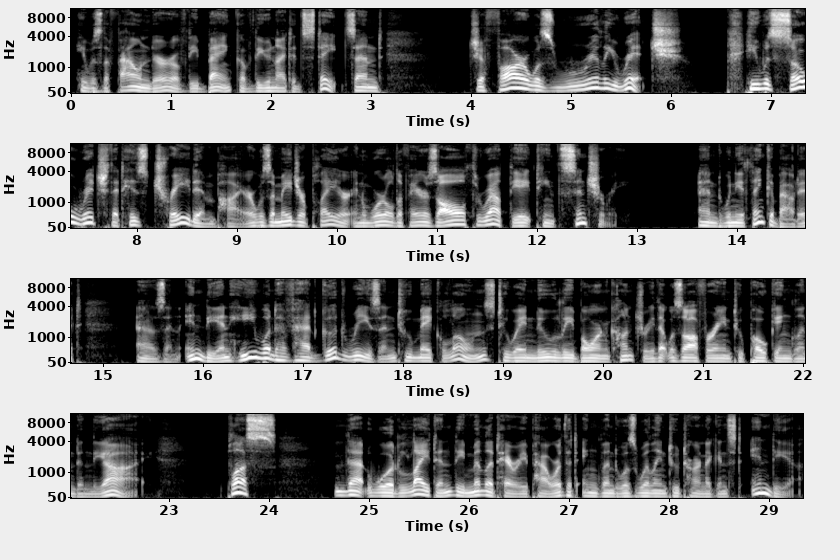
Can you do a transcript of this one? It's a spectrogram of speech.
He was the founder of the Bank of the United States, and Jafar was really rich. He was so rich that his trade empire was a major player in world affairs all throughout the 18th century. And when you think about it, as an Indian, he would have had good reason to make loans to a newly born country that was offering to poke England in the eye. Plus, that would lighten the military power that England was willing to turn against India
